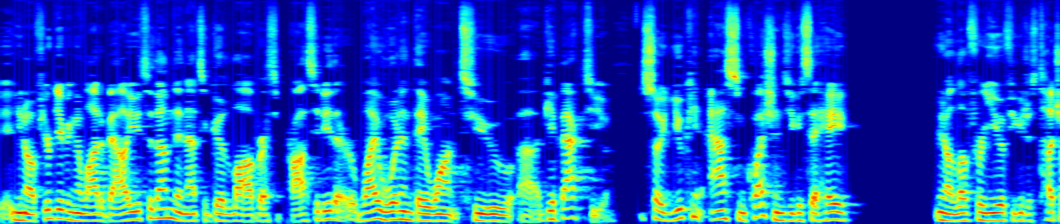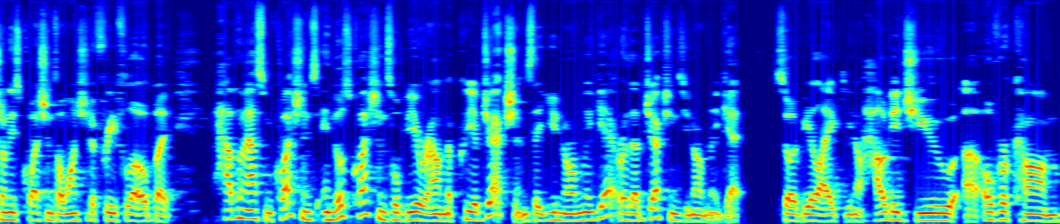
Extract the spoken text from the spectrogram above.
you know, if you're giving a lot of value to them, then that's a good law of reciprocity there. Why wouldn't they want to uh, give back to you? So you can ask some questions. You can say, Hey, you know, I'd love for you if you could just touch on these questions. I want you to free flow, but have them ask some questions and those questions will be around the pre-objections that you normally get or the objections you normally get. So it'd be like, you know, how did you uh, overcome,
